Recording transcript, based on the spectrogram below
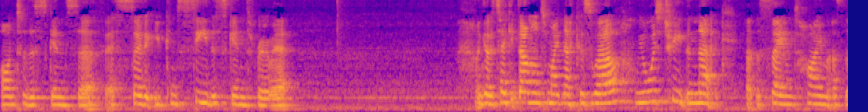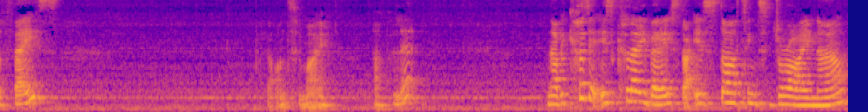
onto the skin surface so that you can see the skin through it. I'm going to take it down onto my neck as well. We always treat the neck at the same time as the face onto my upper lip. Now because it is clay based, that is starting to dry now,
